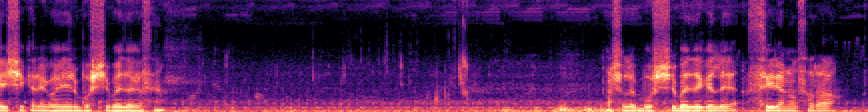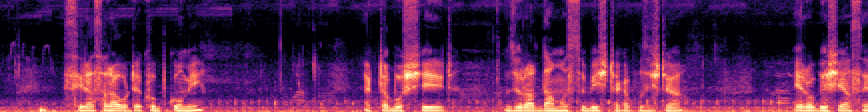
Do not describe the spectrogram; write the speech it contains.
এই শিকারে ভাইয়ের বসি বাইজা গেছে। আসলে বসি বাজে গেলে সিরানো ছাড়া, সিরা ছাড়া ওঠে খুব কমই। একটা বসির জোড়ার দাম হচ্ছে বিশ টাকা, পঁচিশ টাকা। এরও বেশি আছে।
